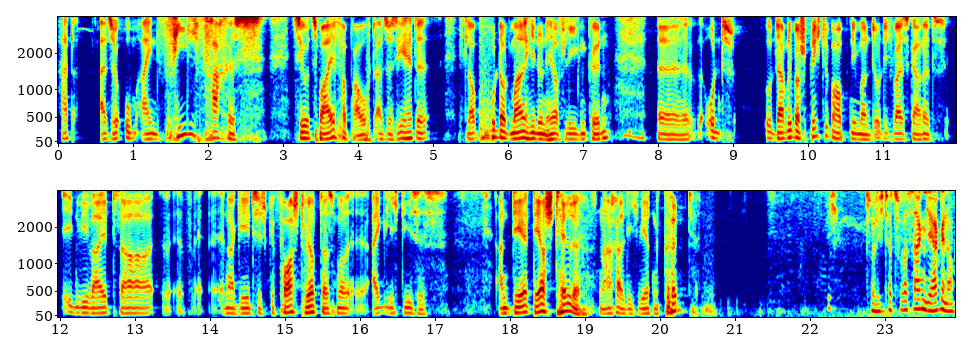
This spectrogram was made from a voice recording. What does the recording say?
hat also um ein Vielfaches CO2 verbraucht. Also sie hätte, ich glaube, 100 Mal hin und her fliegen können. Äh, und, und darüber spricht überhaupt niemand. Und ich weiß gar nicht, inwieweit da äh, energetisch geforscht wird, dass man eigentlich dieses an der, der Stelle nachhaltig werden könnte. Soll ich dazu was sagen? Ja, genau.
